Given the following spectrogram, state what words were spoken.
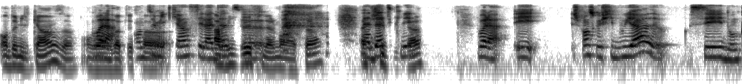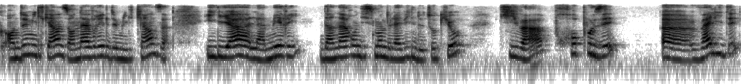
en 2015. On va, voilà, en 2015, c'est la date. Euh, finalement à ça. la date clé. Voilà. Et je pense que Shibuya, c'est donc en 2015, en avril 2015, il y a la mairie d'un arrondissement de la ville de Tokyo qui va proposer, euh, valider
